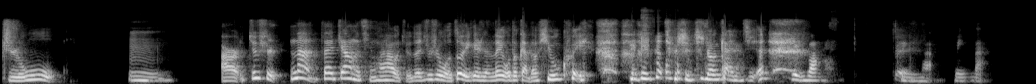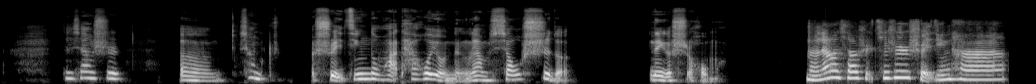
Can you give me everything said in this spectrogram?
植物。嗯，而就是那在这样的情况下，我觉得就是我作为一个人类，我都感到羞愧，就是这种感觉，明白？明白，明白。那像是。嗯，像水晶的话，它会有能量消逝的那个时候吗？能量消逝，其实水晶它，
